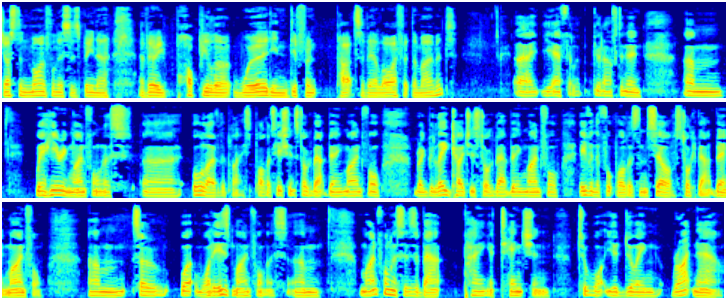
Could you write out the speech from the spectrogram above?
Justin, mindfulness has been a, a very popular word in different parts of our life at the moment. Uh, yeah, Philip, good afternoon. Um, we're hearing mindfulness uh, all over the place. Politicians talk about being mindful, rugby league coaches talk about being mindful, even the footballers themselves talk about being mindful. Um, so, what, what is mindfulness? Um, mindfulness is about paying attention to what you're doing right now.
